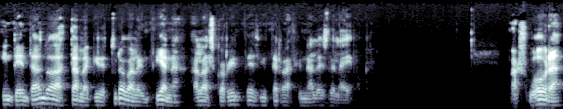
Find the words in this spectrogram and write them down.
intentando adaptar la arquitectura valenciana a las corrientes internacionales de la época. Mas su obra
